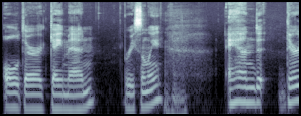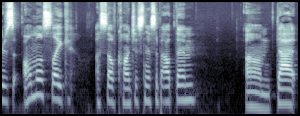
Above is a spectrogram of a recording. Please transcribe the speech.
older gay men recently and there's almost like a self-consciousness about them um that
